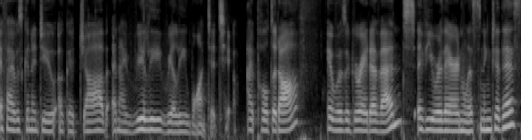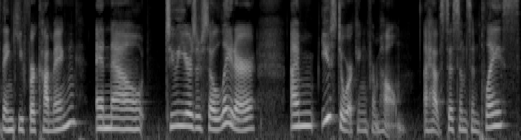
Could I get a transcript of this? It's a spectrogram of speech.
if I was going to do a good job and I really really wanted to. I pulled it off. It was a great event. If you were there and listening to this, thank you for coming. And now 2 years or so later, I'm used to working from home. I have systems in place.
